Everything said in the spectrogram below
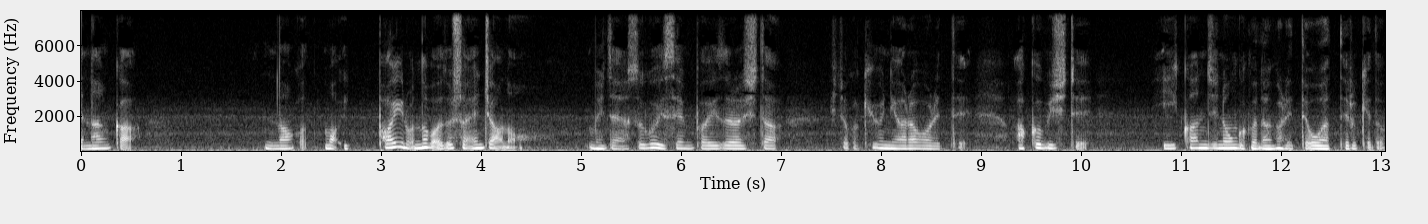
やなんかなんかまあいっぱいいろんなバイトしたらええんちゃうの？みたいなすごい先輩面した人が急に現れてあくびしていい感じの音楽流れて終わってるけど、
